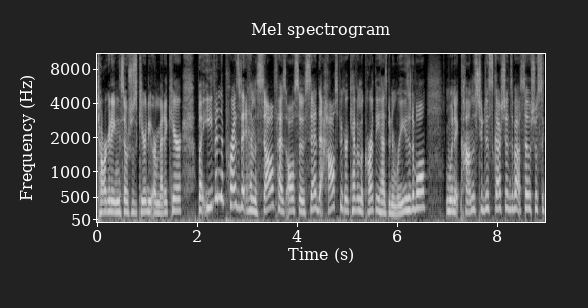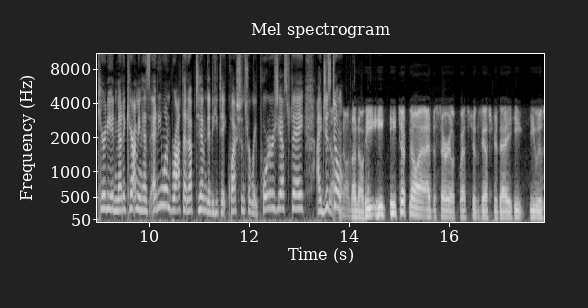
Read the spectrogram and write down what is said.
targeting Social Security or Medicare. But even the president himself has also said that House Speaker Kevin McCarthy has been reasonable when it comes to discussions about Social Security and Medicare. I mean, has anyone brought that up to him? Did he take questions from reporters yesterday? I just no, don't. No, no, no. He he he took no adversarial questions yesterday. He he was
